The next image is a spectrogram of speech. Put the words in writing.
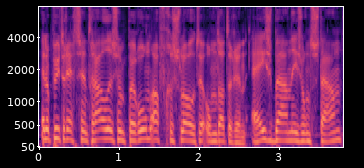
En op Utrecht Centraal is een perron afgesloten omdat er een ijsbaan is ontstaan.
